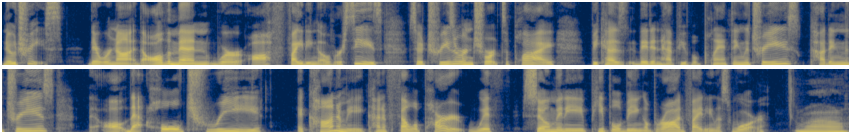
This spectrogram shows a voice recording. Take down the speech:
no trees. There were not, all the men were off fighting overseas. So trees were in short supply because they didn't have people planting the trees, cutting the trees. All that whole tree economy kind of fell apart with so many people being abroad fighting this war. Wow.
